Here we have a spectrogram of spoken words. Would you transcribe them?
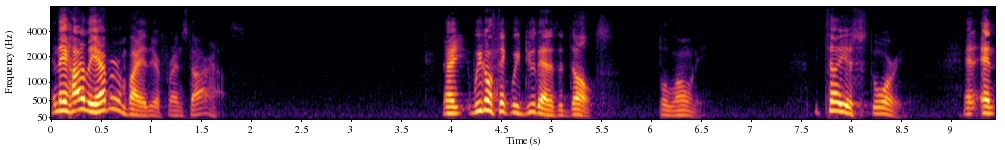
and they hardly ever invited their friends to our house. Now, we don't think we do that as adults. Baloney. Let me tell you a story. And, and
